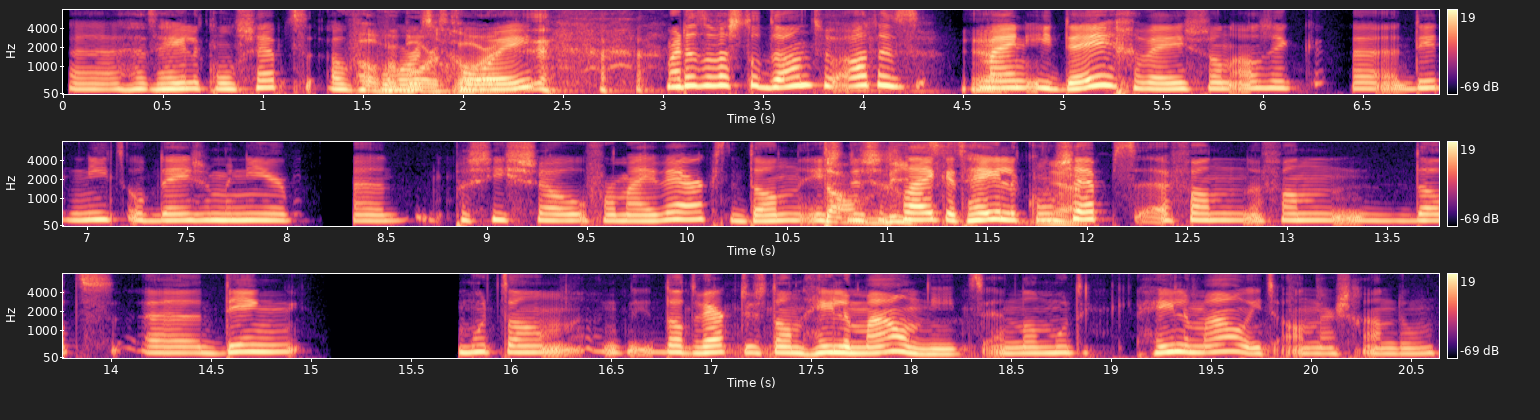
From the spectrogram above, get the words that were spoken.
eh, het hele concept overboord, Overboord gooi. Maar dat was tot dan toe altijd Ja. mijn idee geweest van als ik eh, dit niet op deze manier precies zo voor mij werkt, dan is Dan dus niet. gelijk het hele concept van, van dat ding moet dan, dat werkt dus dan helemaal niet. En dan moet ik helemaal iets anders gaan doen.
